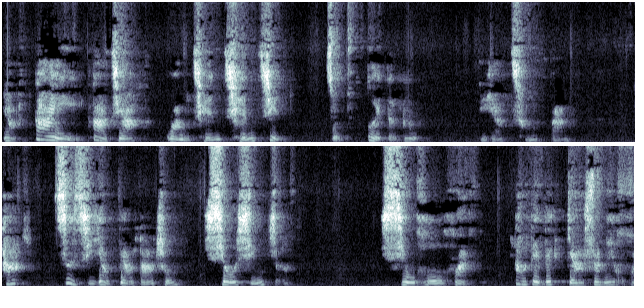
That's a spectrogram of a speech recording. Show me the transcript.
要带大家往前前进，走对的路，你要承担他。自己要表达出修行者修何法，到底要加什么法？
